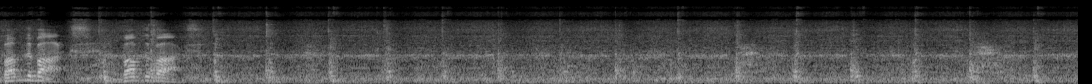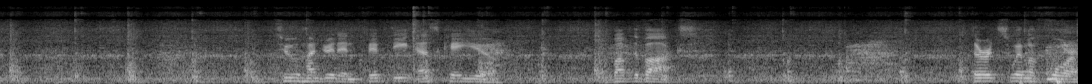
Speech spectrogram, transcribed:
Above the box. Above the box. Two hundred and fifty SKU above the box. Third swim of four.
